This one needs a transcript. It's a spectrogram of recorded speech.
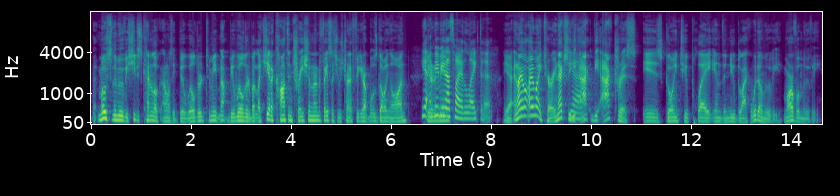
But most of the movie, she just kind of looked. I don't want to say bewildered to me, not bewildered, but like she had a concentration on her face, like she was trying to figure out what was going on. Yeah, You know what I maybe mean? that's why I liked it. Yeah, and I, I liked her. And actually, the act, the actress is going to play in the new Black Widow movie, Marvel movie.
